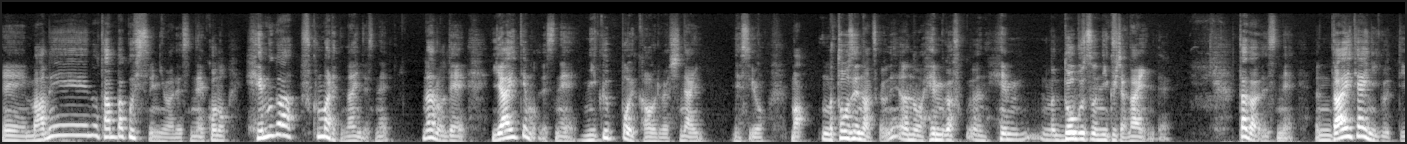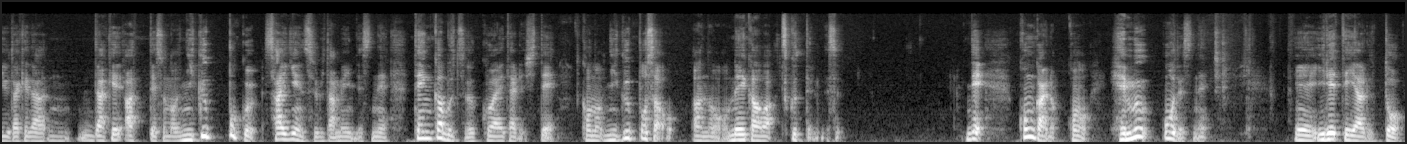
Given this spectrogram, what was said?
えー、豆のタンパク質にはですねこのヘムが含まれてないんですね。なので焼いてもですね肉っぽい香りはしないんですよ、まあ、まあ、当然なんですけどねあのヘムがヘム動物の肉じゃないんで。ただですね、代替肉っていうだけだだけあって、その肉っぽく再現するためにですね、添加物を加えたりして、この肉っぽさをあのメーカーは作ってるんです。で、今回のこのヘムをですね、えー、入れてやると、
